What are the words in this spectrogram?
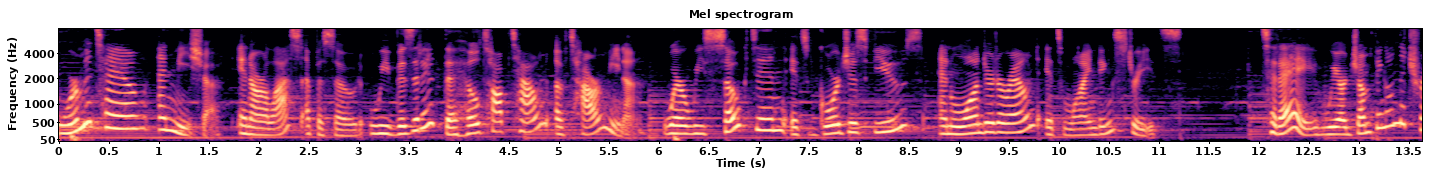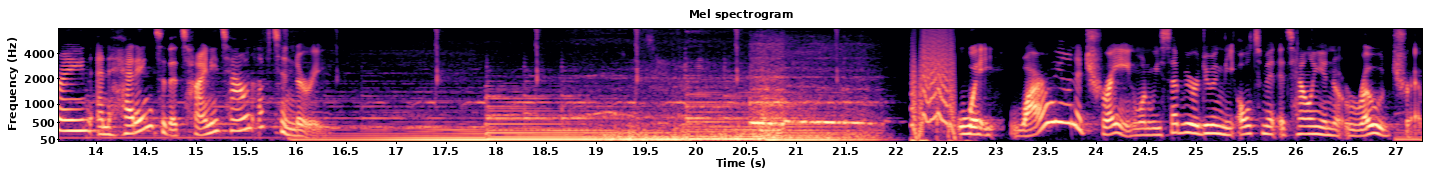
We're Matteo and Misha. In our last episode, we visited the hilltop town of Taormina, where we soaked in its gorgeous views and wandered around its winding streets. Today, we are jumping on the train and heading to the tiny town of Tindari. Wait, why are we on a train when we said we were doing the ultimate Italian road trip?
